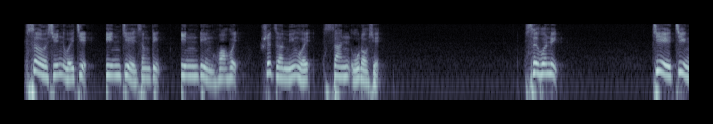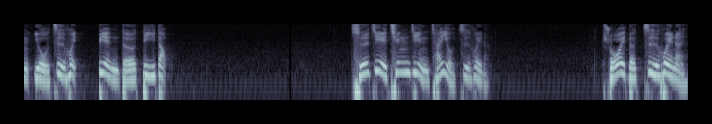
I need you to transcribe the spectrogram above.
色心为戒，因戒生定，因定发慧，实则名为三无漏学。四分律。戒净有智慧，变得低道；持戒清净才有智慧呢。所谓的智慧呢，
